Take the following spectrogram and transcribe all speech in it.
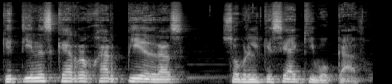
que tienes que arrojar piedras sobre el que se ha equivocado.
